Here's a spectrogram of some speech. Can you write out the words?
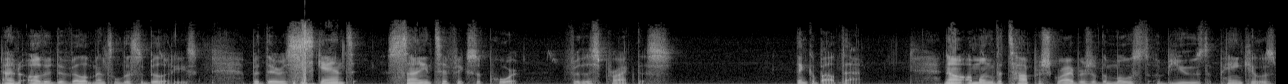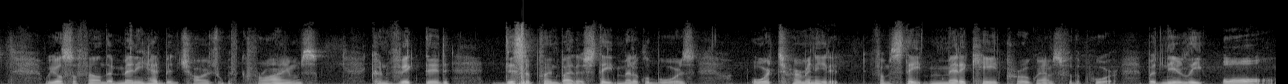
and other developmental disabilities, but there is scant scientific support for this practice. Think about that. Now, among the top prescribers of the most abused painkillers, we also found that many had been charged with crimes, convicted, disciplined by their state medical boards, or terminated from state Medicaid programs for the poor, but nearly all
